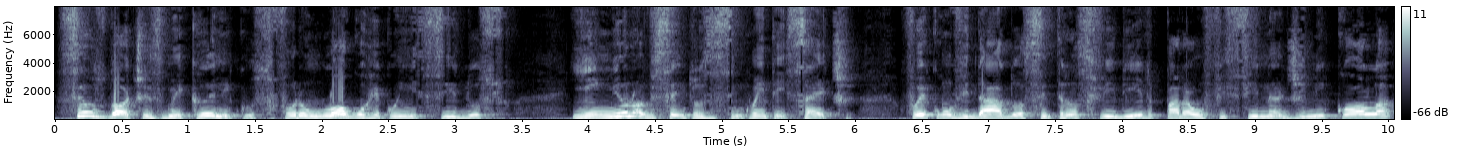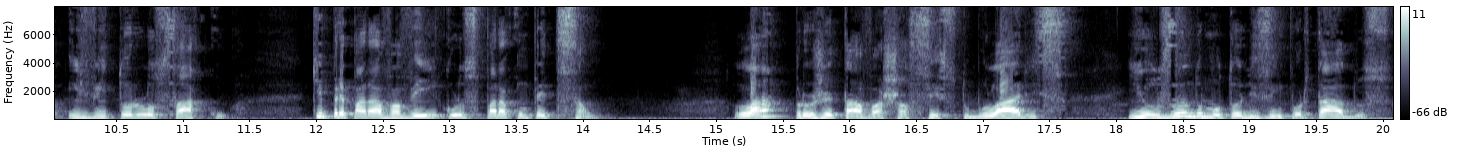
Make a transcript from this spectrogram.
Seus dotes mecânicos foram logo reconhecidos e em 1957 foi convidado a se transferir para a oficina de Nicola e Vitor Lossaco, que preparava veículos para a competição. Lá projetava chassis tubulares e, usando motores importados,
